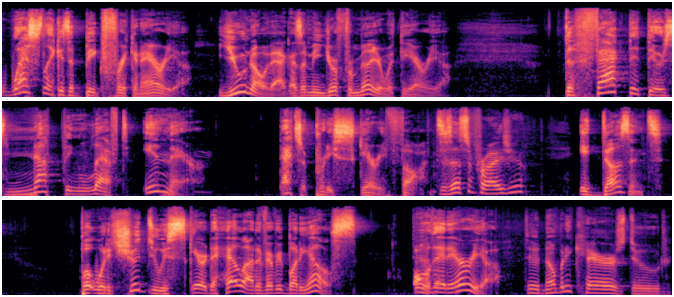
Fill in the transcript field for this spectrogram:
Westlake is a big freaking area. You know that, guys. I mean, you're familiar with the area. The fact that there's nothing left in there, that's a pretty scary thought. Does that surprise you? It doesn't. But what it should do is scare the hell out of everybody else. All that area. Dude, nobody cares, dude.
